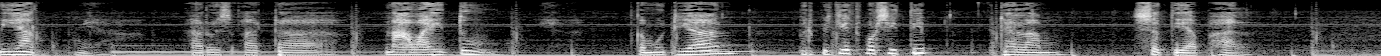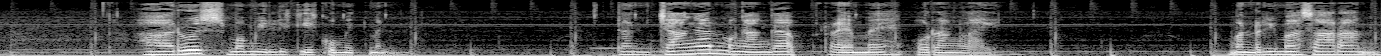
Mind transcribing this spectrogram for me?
niat ya. Harus ada nawa itu Kemudian berpikir positif dalam setiap hal. Harus memiliki komitmen dan jangan menganggap remeh orang lain. Menerima saran,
